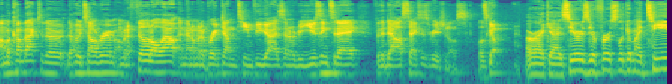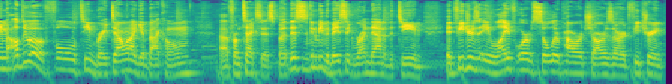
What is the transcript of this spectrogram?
I'm gonna come back to the, the hotel room. I'm gonna fill it all out and then I'm gonna break down the team for you guys that I'm gonna be using today for the Dallas, Texas Regionals. Let's go. All right, guys, here's your first look at my team. I'll do a full team breakdown when I get back home uh, from Texas, but this is going to be the basic rundown of the team. It features a Life Orb Solar Power Charizard featuring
